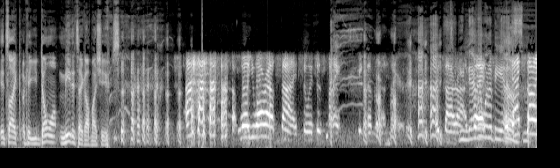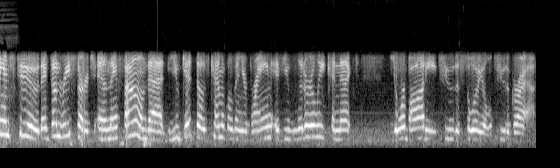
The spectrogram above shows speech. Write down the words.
it's like okay, you don't want me to take off my shoes. well, you are outside, so it just might become a. It's all right. You never But- wanna be in But that's sm- science too. They've done research and they found that you get those chemicals in your brain if you literally connect your body to the soil, to the grass.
